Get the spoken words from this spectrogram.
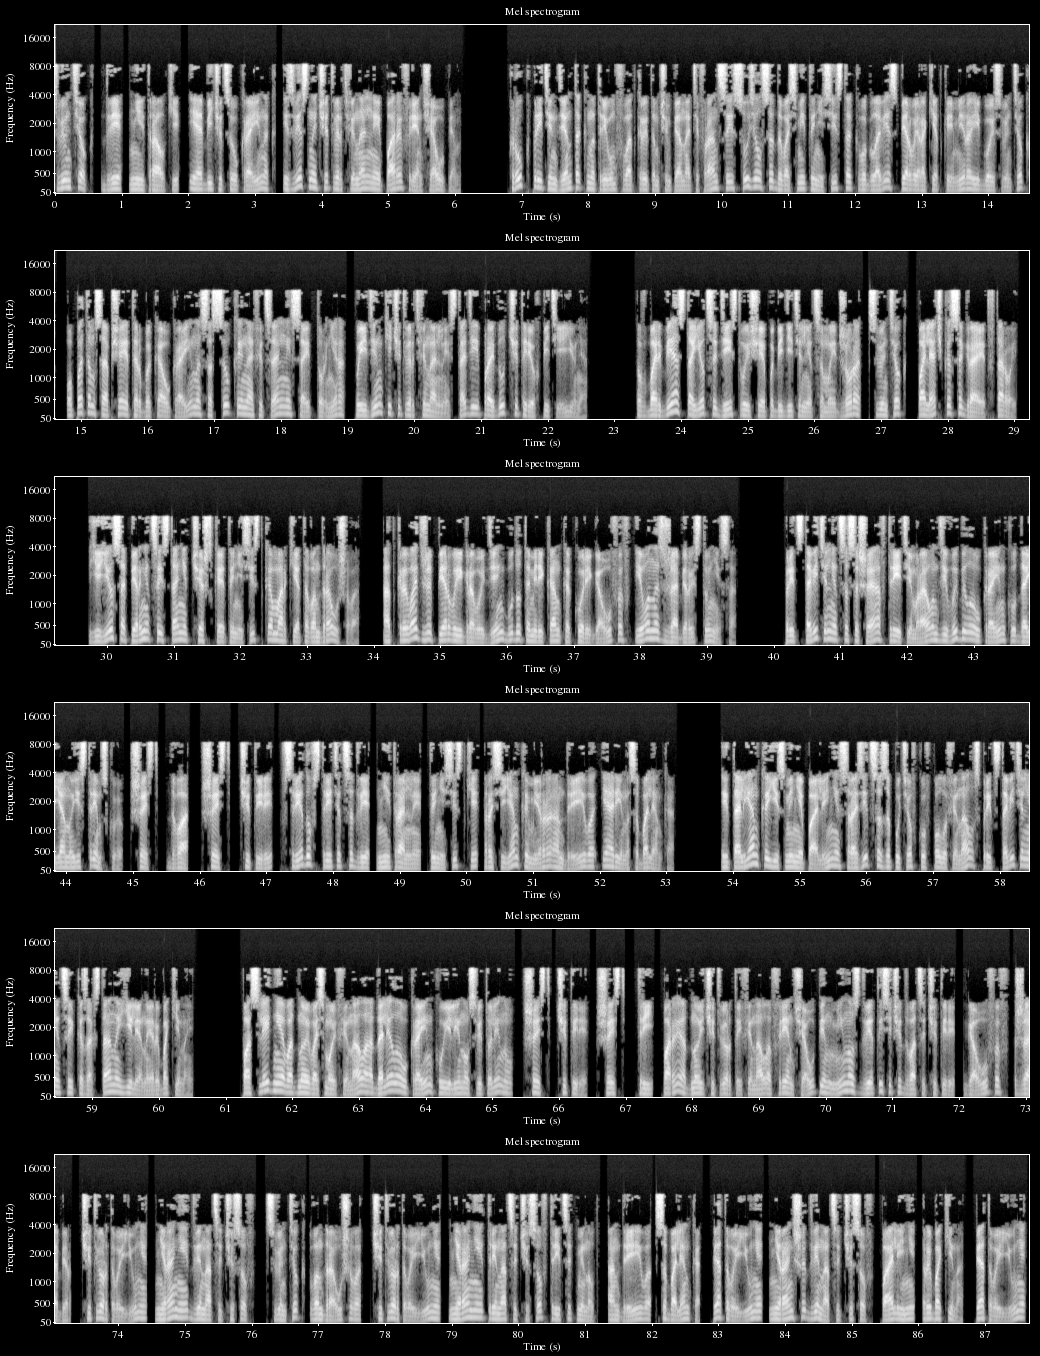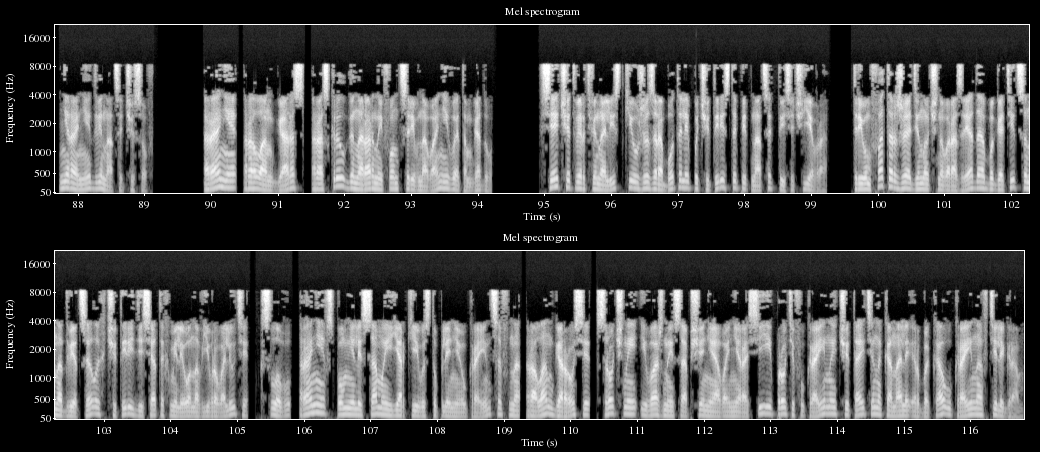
Свентек, две "нейтралки" и обидчицы украинок, известны четвертьфинальные пары French Open. Круг претенденток на триумф в открытом чемпионате Франции сузился до восьми теннисисток во главе с первой ракеткой мира Игой Свентек. Об этом сообщает РБК Украина со ссылкой на официальный сайт турнира. Поединки четвертьфинальной стадии пройдут 4-5 июня. В борьбе остается действующая победительница мейджора, Свентек, полячка сыграет второй. Ее соперницей станет чешская теннисистка Маркета Вандраушева. Открывать же первый игровой день будут американка Кори Гауфов и Онес Жабер из Туниса. Представительница США в третьем раунде выбила украинку Даяну Естремскую 6-2, 6-4. В среду встретятся две нейтральные теннисистки, россиянка Мира Андреева и Арина Соболенко. Итальянка Ясмине Паолини сразится за путевку в полуфинал с представительницей Казахстана Еленой Рыбакиной. Последняя в 1-8 финала одолела украинку Илину Светулину 6-4, 6-3, пары 1-4 финала Оупен минус 2024, Гауфов, Жабер, 4 июня, не ранее 12 часов, Свинтек, Вандраушева, 4 июня, не ранее 13 часов 30 минут, Андреева, Соболенко, 5 июня, не раньше 12 часов, Паолини, Рыбакина, 5 июня, не ранее 12 часов. Ранее, Ролан Гаррес раскрыл гонорарный фонд соревнований в этом году. Все четвертьфиналистки уже заработали по 415 тысяч евро. Триумфатор же одиночного разряда обогатится на 2,4 миллиона в евровалюте. К слову, ранее вспомнили самые яркие выступления украинцев на Ролан Гарросе. Срочные и важные сообщения о войне России против Украины читайте на канале РБК Украина в Телеграм.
